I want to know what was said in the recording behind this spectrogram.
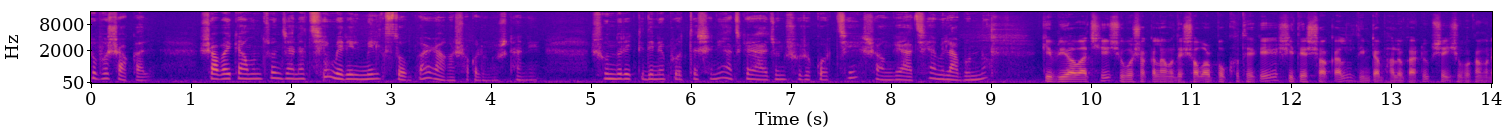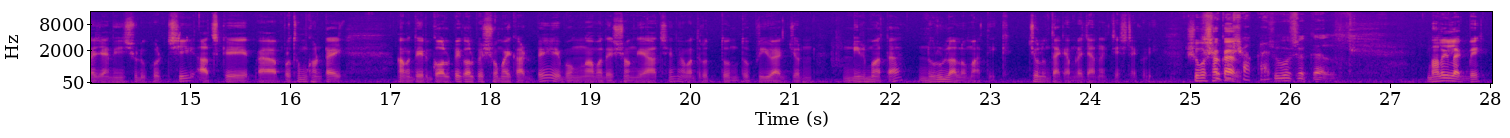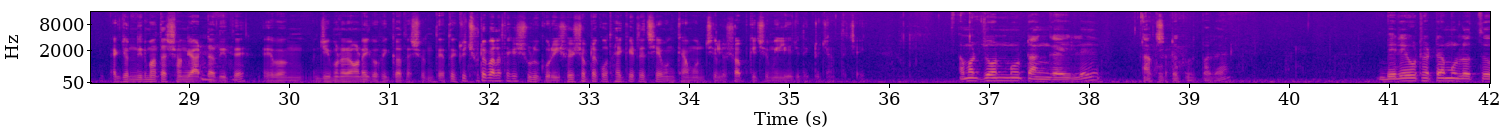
শুভ সকাল। সবাইকে আমন্ত্রণ জানাচ্ছি মেরিল মিল্ক সোববার রাঙা সকাল অনুষ্ঠানে। সুন্দর একটি দিনের প্রত্যাশা নিয়ে আজকের আয়োজন শুরু করছি। সঙ্গে আছে আমি লাবণ্য। কিবরিয়াও আছি। শুভ সকাল আমাদের সবার পক্ষ থেকে। শীতের সকাল দিনটা ভালো কাটুক সেই শুভকামনা জানিয়ে শুরু করছি। আজকে প্রথম ঘন্টায় আমাদের গল্পে গল্পে সময় কাটবে এবং আমাদের সঙ্গে আছেন আমাদের অত্যন্ত প্রিয় একজন নির্মাতা নুরুল আলম আতিক। চলুন তাকে আমরা জানার চেষ্টা করি। শুভ সকাল। সকাল। শুভ সকাল। ভালোই লাগবে। একজন নির্মাতার সঙ্গে আড্ডা দিতে এবং জীবনের অনেক অভিজ্ঞতা শুনতে। তো একটু ছোটবেলা থেকে শুরু করি শৈশবটা কোথায় কেটেছে এবং কেমন ছিল? সব কিছু মিলিয়ে যদি একটু জানতে চাই। আমার জন্ম টাঙ্গাইলে আকুর ঠাকুর পাড়ায় বেড়ে ওঠাটা মূলত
